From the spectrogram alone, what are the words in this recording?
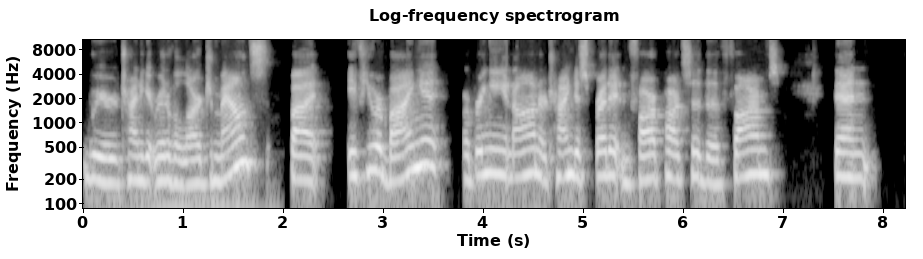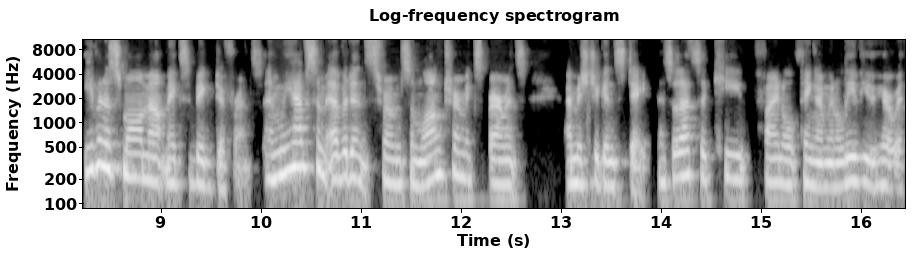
we're trying to get rid of a large amounts, but if you are buying it or bringing it on or trying to spread it in far parts of the farms, then even a small amount makes a big difference. And we have some evidence from some long-term experiments at Michigan State. And so that's a key final thing I'm gonna leave you here with.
